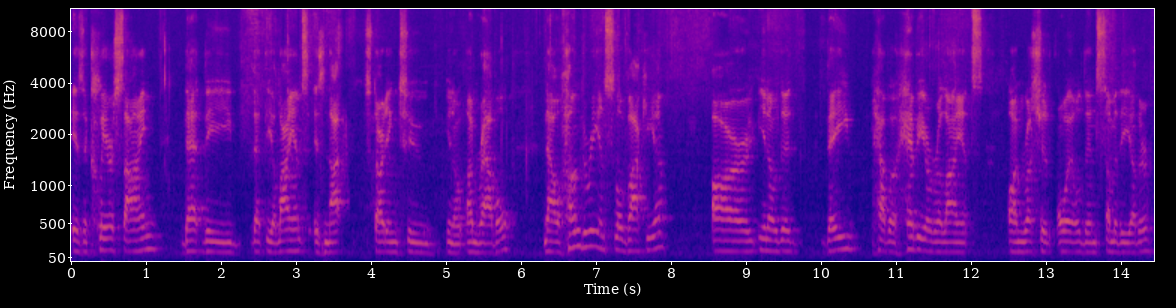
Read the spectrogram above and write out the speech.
is a clear sign that the that the alliance is not starting to you know unravel. Now Hungary and Slovakia are you know the they have a heavier reliance on Russian oil than some of the other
